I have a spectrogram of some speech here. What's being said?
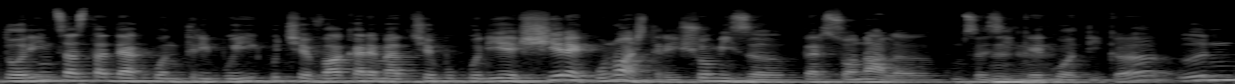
dorința asta de a contribui cu ceva care mi-aduce bucurie și recunoaștere și o miză personală, cum să zic, mm-hmm. egotică, în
